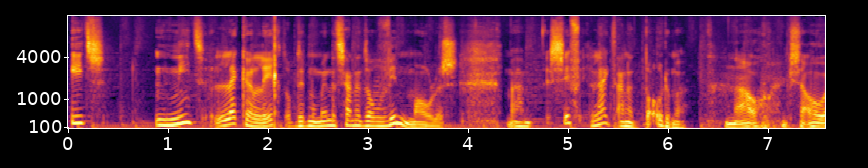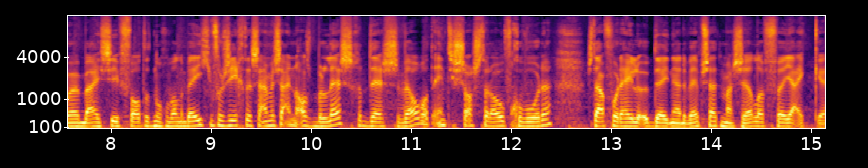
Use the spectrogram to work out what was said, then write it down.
iets niet lekker ligt op dit moment, dat zijn het wel windmolens. Maar SIF lijkt aan het bodemen. Nou, ik zou uh, bij SIF altijd nog wel een beetje voorzichtig zijn. We zijn als beleggers wel wat enthousiaster over geworden. Dus daarvoor de hele update naar de website. Maar zelf, uh, ja, ik, uh,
